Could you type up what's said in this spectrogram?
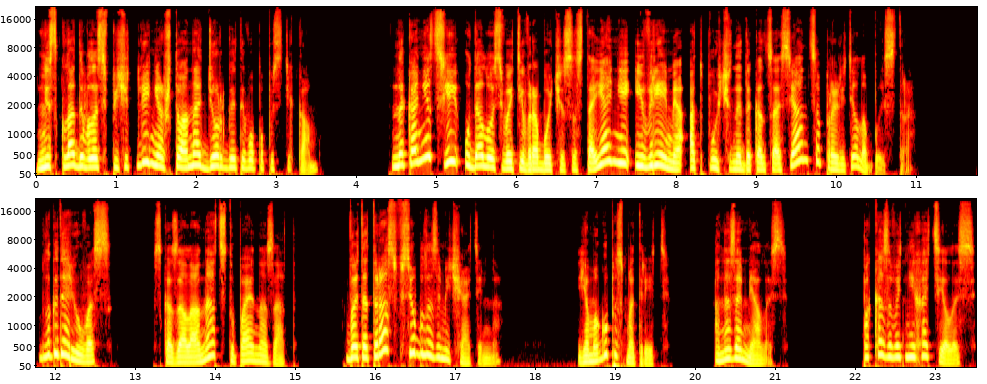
не складывалось впечатление, что она дергает его по пустякам. Наконец ей удалось войти в рабочее состояние, и время, отпущенное до конца сеанса, пролетело быстро. «Благодарю вас», — сказала она, отступая назад. В этот раз все было замечательно. «Я могу посмотреть?» Она замялась. Показывать не хотелось.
